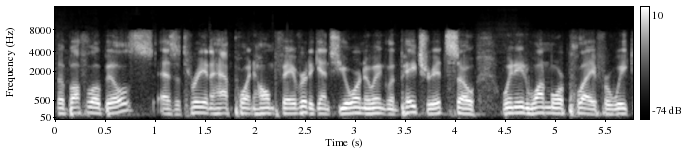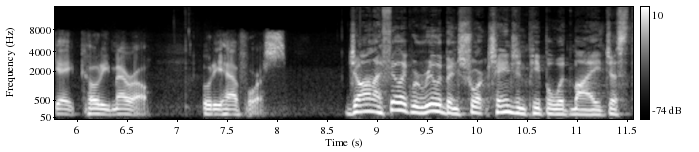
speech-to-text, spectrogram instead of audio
the Buffalo Bills as a three and a half point home favorite against your New England Patriots. So we need one more play for week eight. Cody Merrow, who do you have for us? Jon, I feel like we've really been shortchanging people with my just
